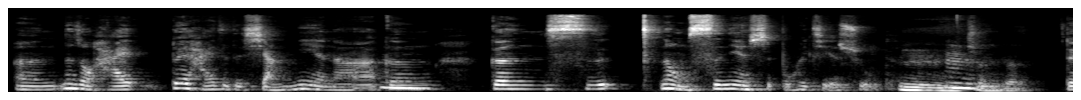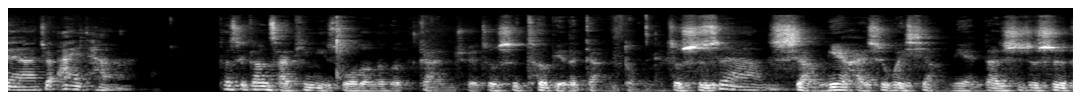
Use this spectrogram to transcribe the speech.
嗯，那种孩对孩子的想念啊，跟跟思那种思念是不会结束的。嗯，真的。对啊，就爱他。但是刚才听你说的那个感觉，就是特别的感动，就是是啊，想念还是会想念，但是就是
